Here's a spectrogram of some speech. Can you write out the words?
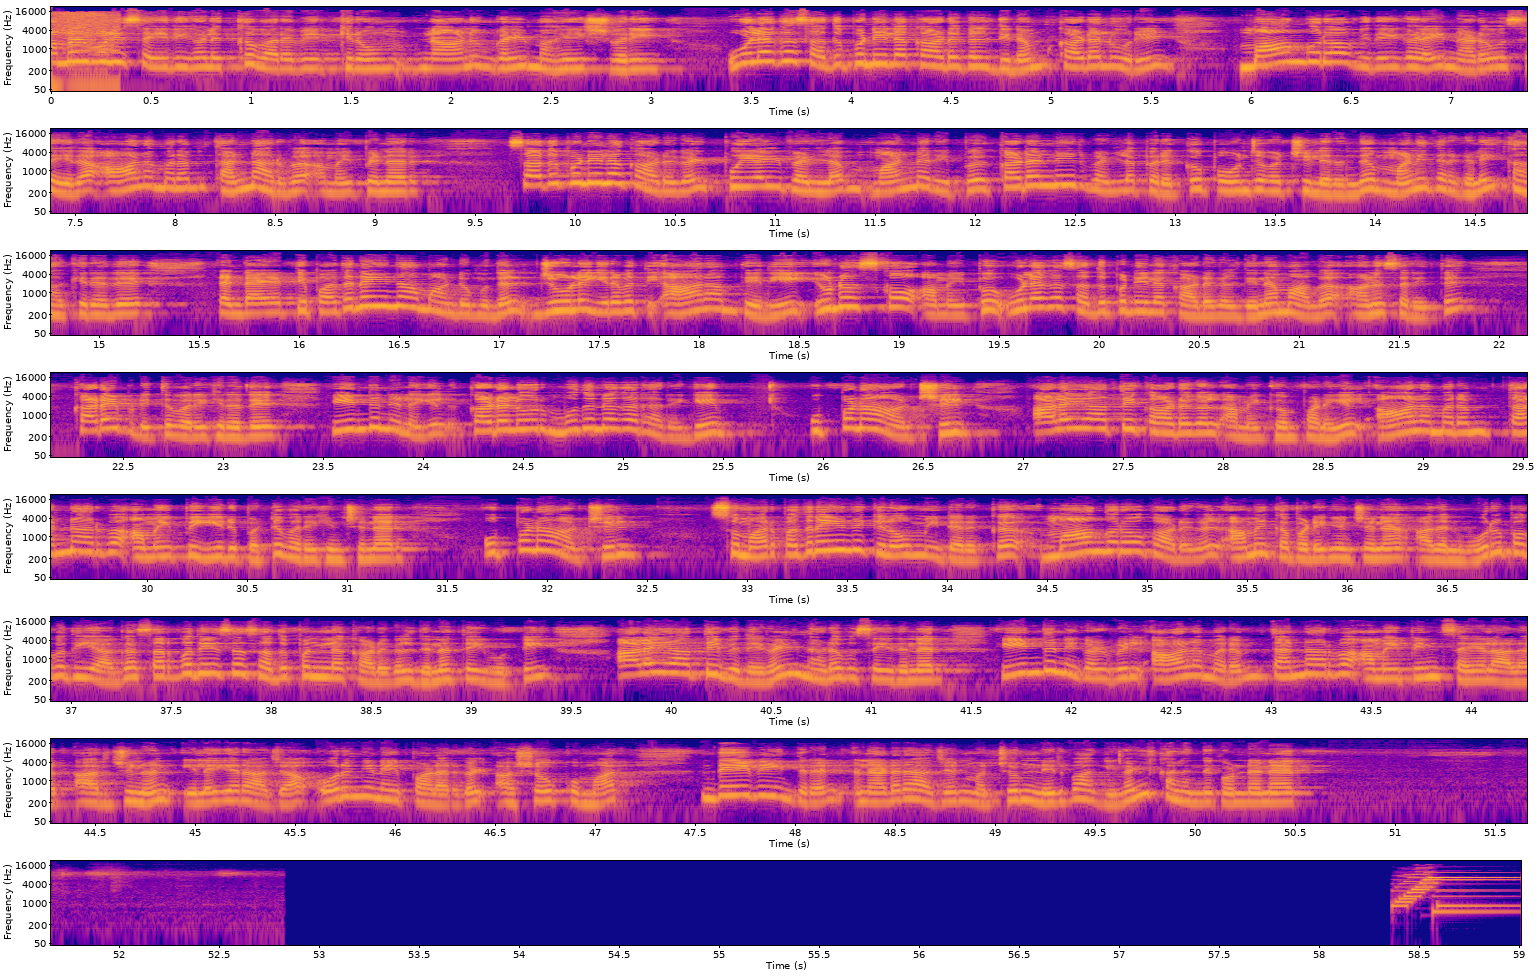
தமிழ் ஒளி செய்திகளுக்கு வரவேற்கிறோம். நான் உங்கள் மகேஸ்வரி. உலக சதுப்பு நில காடுகள் தினம் கடலூரில் மாங்குரா விதைகளை நடவு செய்த ஆலமரம் தன்னார்வ அமைப்பினர். சதுப்பு நில காடுகள் புயல் வெள்ளம் மண்ணரிப்பு கடல்நீர் வெள்ளப்பெருக்கு போன்றவற்றிலிருந்து மனிதர்களை காக்கிறது. ரெண்டாயிரத்தி பதினைந்தாம் ஆண்டு முதல் ஜூலை இருபத்தி ஆறாம் தேதியை யுனெஸ்கோ அமைப்பு உலக சதுப்பு நில காடுகள் தினமாக அனுசரித்து கடைபிடித்து வருகிறது. இந்த நிலையில் கடலூர் முதுநகர் அருகே உப்பனா ஆற்றில் அலையாத்தி காடுகள் அமைக்கும் பணியில் ஆலமரம் தன்னார்வ அமைப்பு ஈடுபட்டு வருகின்றனர். உப்பனா ஆற்றில் சுமார் பதினைந்து கிலோமீட்டருக்கு மாங்கரோ காடுகள் அமைக்கப்படுகின்றன. அதன் ஒரு பகுதியாக சர்வதேச சதுப்புநில காடுகள் தினத்தை ஒட்டி அலையாத்தி விதைகள் நடவு செய்தனர். இந்த நிகழ்வில் ஆலமரம் தன்னார்வ அமைப்பின் செயலாளர் அர்ஜுனன் இளையராஜா ஒருங்கிணைப்பாளர்கள் அசோக்குமார் தேவேந்திரன் நடராஜன் மற்றும் நிர்வாகிகள் கலந்து கொண்டனர். Bye.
